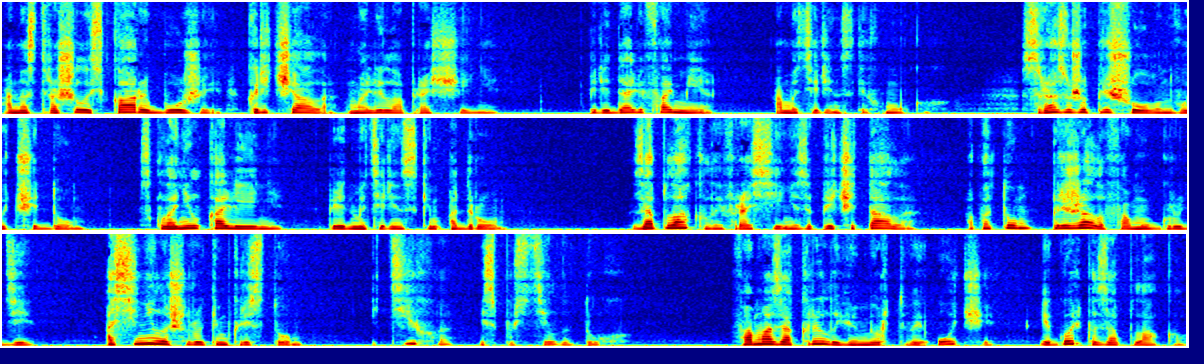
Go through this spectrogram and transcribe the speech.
она страшилась кары Божией, кричала, молила о прощении. Передали Фоме о материнских муках. Сразу же пришел он в отчий дом, склонил колени перед материнским одром. Заплакала Ефросинья, запричитала, а потом прижала Фому к груди, осенила широким крестом — и тихо испустила дух. Фома закрыл ее мертвые очи и горько заплакал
